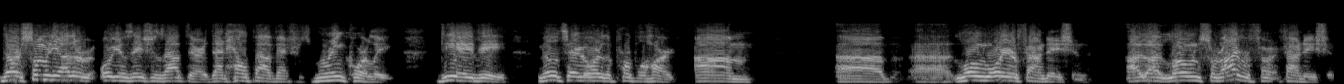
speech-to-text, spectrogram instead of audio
there are so many other organizations out there that help out veterans. Marine Corps League, DAV, Military Order of the Purple Heart, um, uh, uh, Lone Warrior Foundation, uh, Lone Survivor Foundation.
